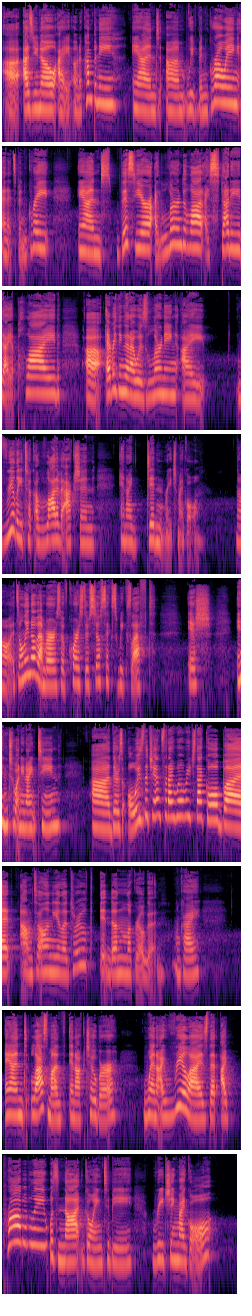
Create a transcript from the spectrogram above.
Uh, as you know, I own a company and um, we've been growing and it's been great. And this year I learned a lot. I studied, I applied uh, everything that I was learning. I really took a lot of action and I didn't reach my goal. Now, it's only November, so of course, there's still six weeks left ish in 2019. Uh, there's always the chance that I will reach that goal, but I'm telling you the truth, it doesn't look real good. Okay. And last month in October, when I realized that I probably was not going to be reaching my goal,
